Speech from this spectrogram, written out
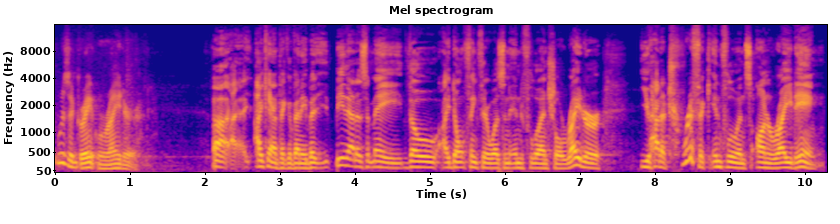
Who was a great writer? Uh, I, I can't think of any, but be that as it may, though I don't think there was an influential writer, you had a terrific influence on writing.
